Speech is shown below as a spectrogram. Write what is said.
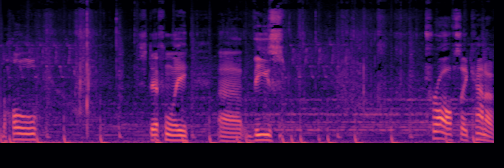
the hole. It's definitely uh, these troughs, they kind of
